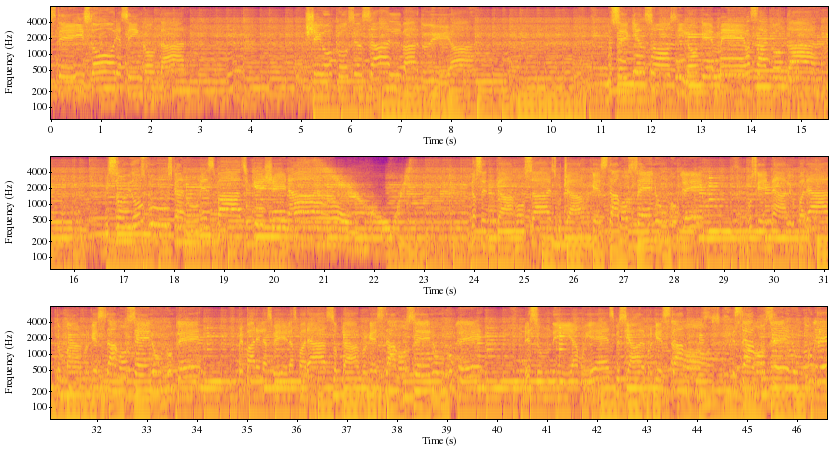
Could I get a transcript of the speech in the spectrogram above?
miles de historias sin contar. Llegó José a salvar tu día. No sé quién sos ni lo que me vas a contar. Mis oídos buscan un espacio que llenar. Nos sentamos a escuchar que estamos en un cumple. Busquen algo para tomar porque estamos en un cumple. Preparen las velas para soplar porque estamos en un cumple. Es un día muy especial porque estamos, estamos en un cumple.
